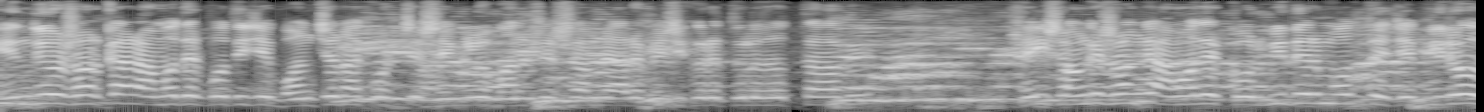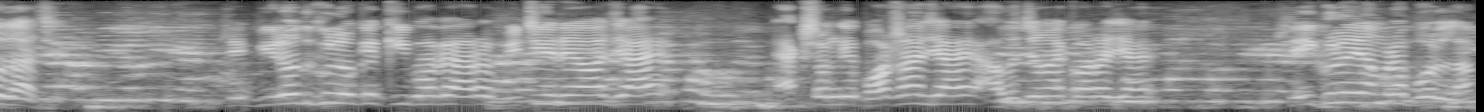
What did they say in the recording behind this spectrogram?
কেন্দ্রীয় সরকার আমাদের প্রতি যে বঞ্চনা করছে, সেগুলো মানুষের সামনে আরও বেশি করে তুলে ধরতে হবে। সেই সঙ্গে সঙ্গে আমাদের কর্মীদের মধ্যে যে বিরোধ আছে, সেই বিরোধগুলোকে কীভাবে আরও মিটিয়ে নেওয়া যায়, একসঙ্গে বসা যায়, আলোচনা করা যায়, সেইগুলোই আমরা বললাম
